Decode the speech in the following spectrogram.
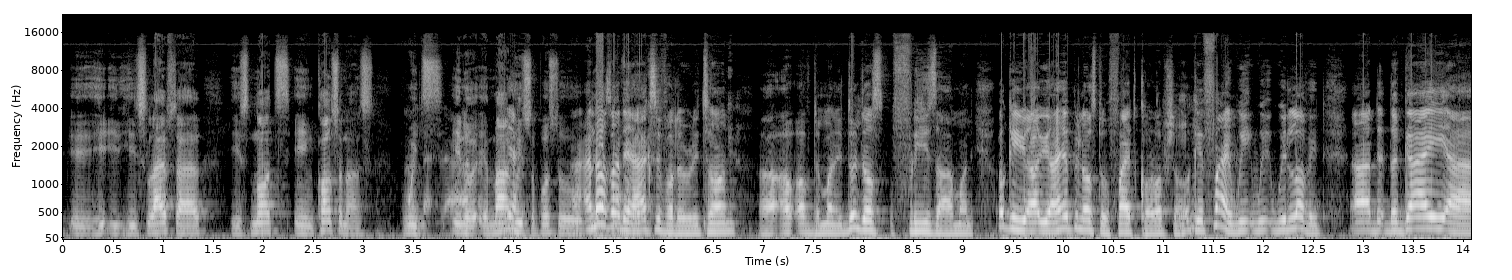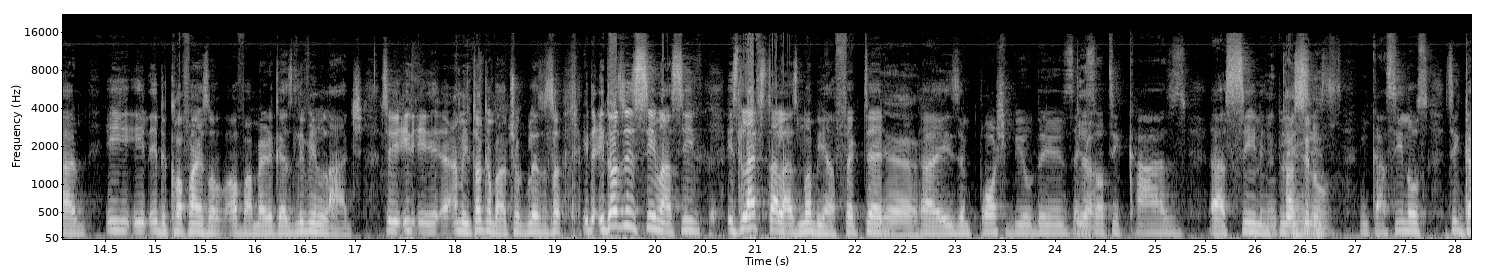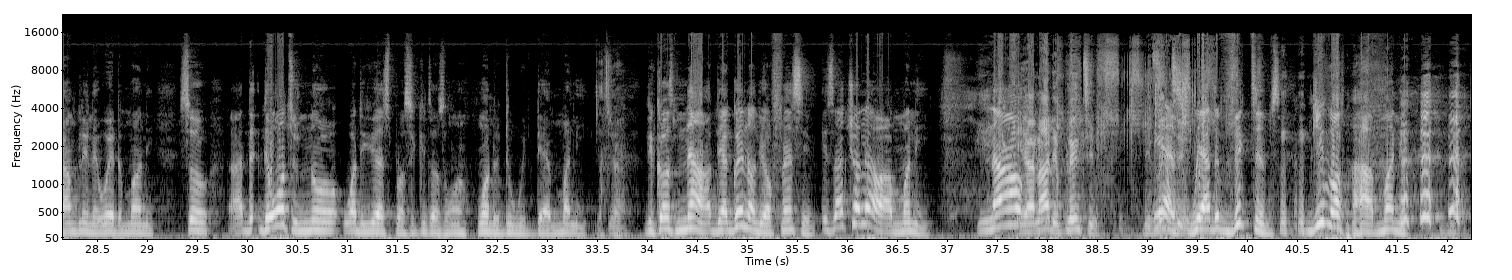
his lifestyle is not in consonance with you know a man yeah. who's supposed to. And that's why they're asking for the return uh, of, the money. Don't just freeze our money. Okay, you are, you are helping us to fight corruption. Mm -hmm. Okay, fine. We, we, we love it. Uh, the, the guy uh, in, in, the confines of, of America is living large. So it, it, I mean, talking about Chuck Blazer. So it, it doesn't seem as if his lifestyle has not been affected. Yeah. Uh, he's in posh buildings, yeah. exotic cars, uh, seen in, in places. Casinos in casinos, still gambling away the money. So uh, they, they, want to know what the U.S. prosecutors want, want to do with their money. Yeah. Because now they are going on the offensive. It's actually our money. Now, you are not the plaintiffs. The yes, victims. we are the victims. Give up our money.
